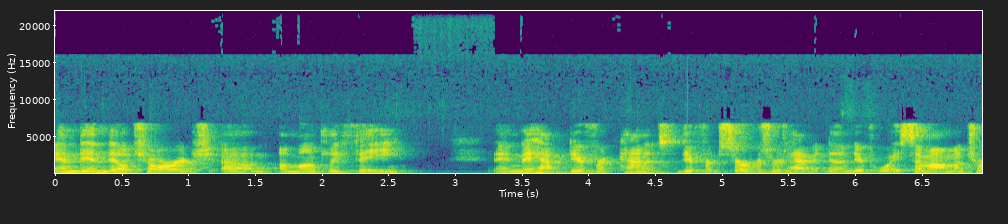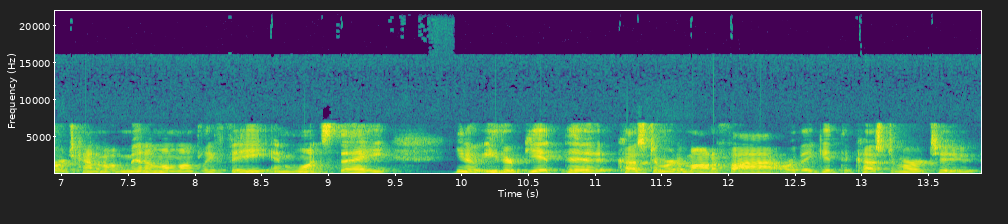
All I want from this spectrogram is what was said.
and then they'll charge um, a monthly fee and they have different kind of different servicers have it done different ways. Some of them will charge kind of a minimum monthly fee, and once they, you know, either get the customer to modify or they get the customer to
